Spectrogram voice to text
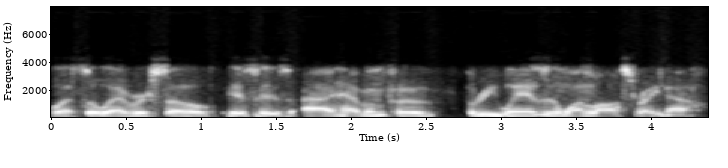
whatsoever. So it's, it's I have them for three wins and one loss right now.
